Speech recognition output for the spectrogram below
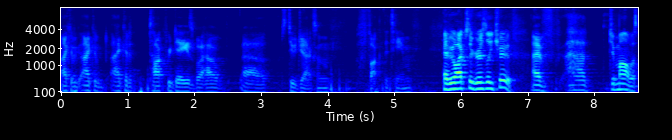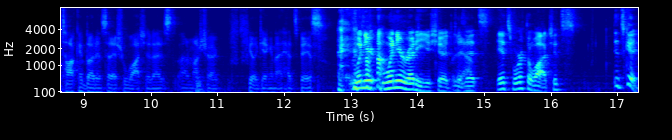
I could, I could, I could talk for days about how uh, Stu Jackson fucked the team. Have you watched the Grizzly Truth? I've uh, Jamaal was talking about it and said I should watch it. I just, I'm not sure I feel like getting in that headspace. When you're when you're ready, you should because Yeah. it's it's worth a watch. It's it's good.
